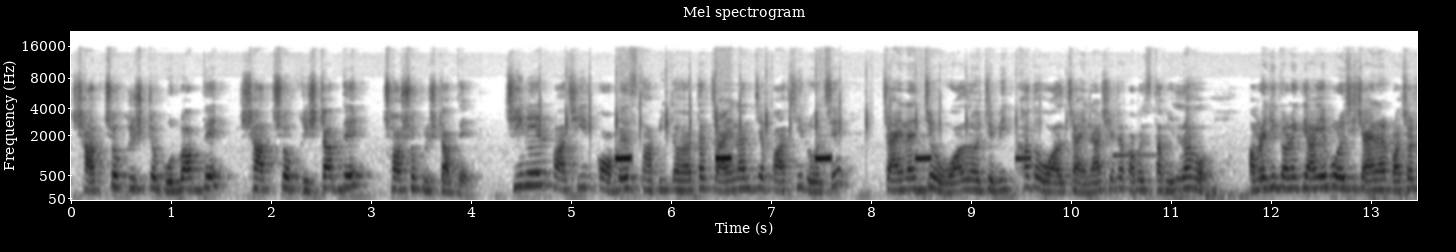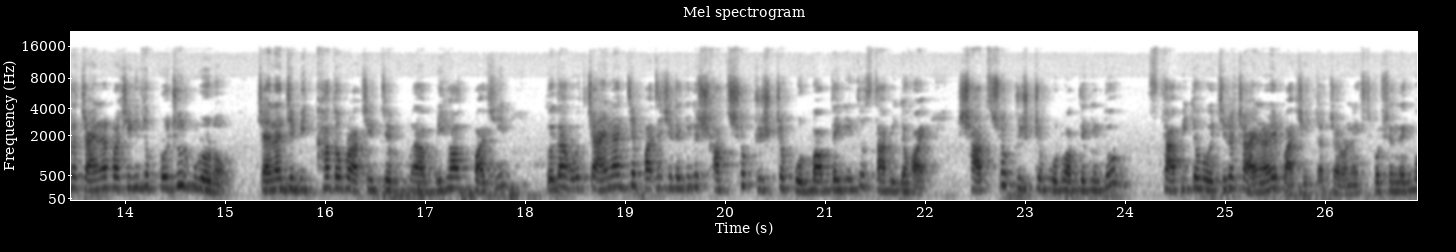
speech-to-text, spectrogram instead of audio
সাতশো খ্রিস্টপূর্বাব্দে, সাতশো খ্রিস্টাব্দে, ছশো খ্রিস্টাব্দে। চীনের প্রাচীর কবে স্থাপিত হয়? অর্থাৎ চায়নার যে প্রাচীর রয়েছে, চায়নার যে ওয়াল রয়েছে, বিখ্যাত ওয়াল চায়না, সেটা কবে স্থাপিত? দেখো, আমরা কিন্তু অনেকদিন আগে পড়েছি চায়নার প্রাচীর। অর্থাৎ চায়নার প্রাচীর কিন্তু প্রচুর পুরনো। চায়নার যে বিখ্যাত প্রাচীর, যে বৃহৎ প্রাচীর, তো দেখো চায়নার যে প্রাচীর সেটা কিন্তু সাতশো খ্রিস্টপূর্বাব্দে কিন্তু স্থাপিত হয়। সাতশো খ্রিস্টপূর্বাব্দে কিন্তু স্থাপিত হয়েছিল চায়নার এই প্রাচীরটা। চলো নেক্সট কোশ্চেন দেখব।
